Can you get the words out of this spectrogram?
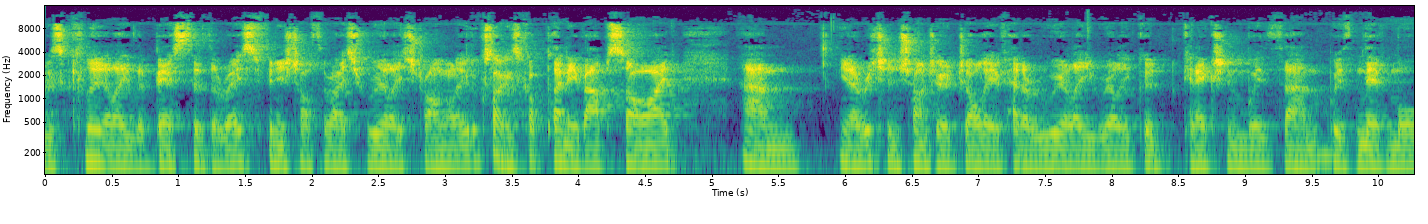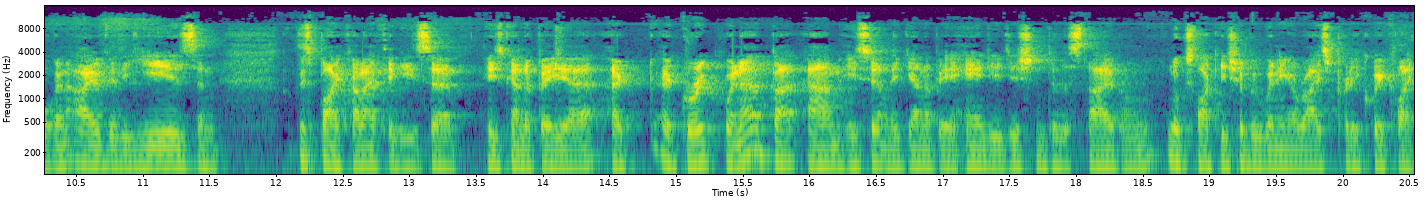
was clearly the best of the rest. Finished off the race really strongly. It looks like he's got plenty of upside. Um, you know, Richard and Chantelle Jolly have had a really, really good connection with um, with Nev Morgan over the years, and this bloke, I don't think he's uh, he's going to be a, a, a group winner, but um, he's certainly going to be a handy addition to the stable. Looks like he should be winning a race pretty quickly.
